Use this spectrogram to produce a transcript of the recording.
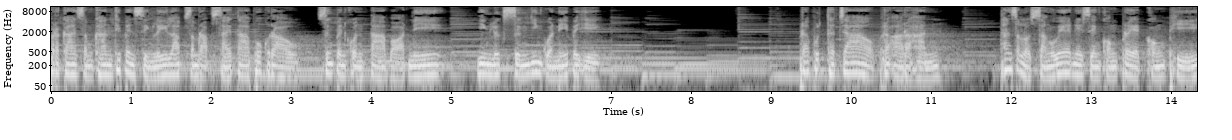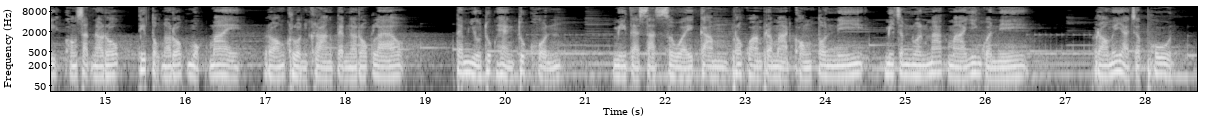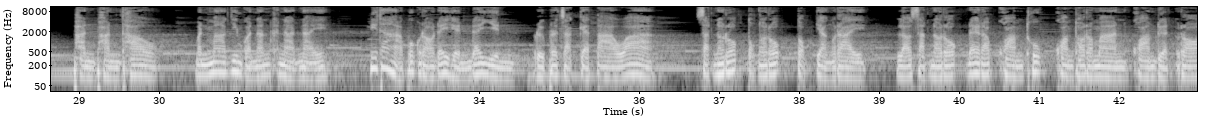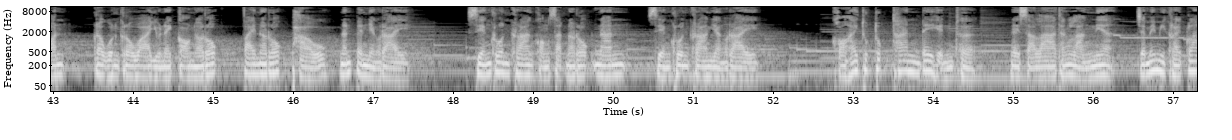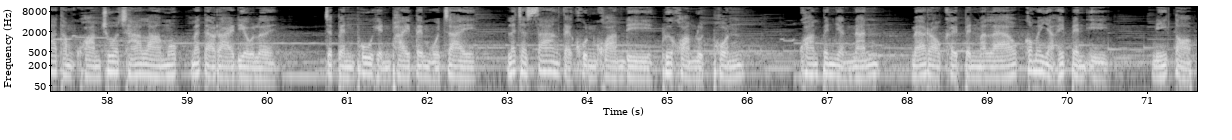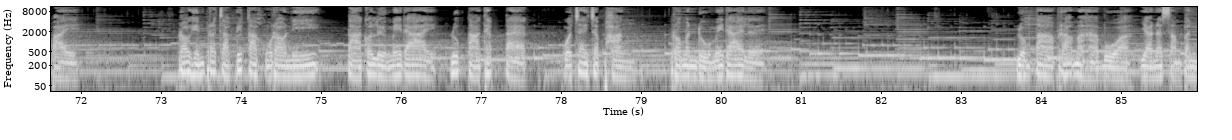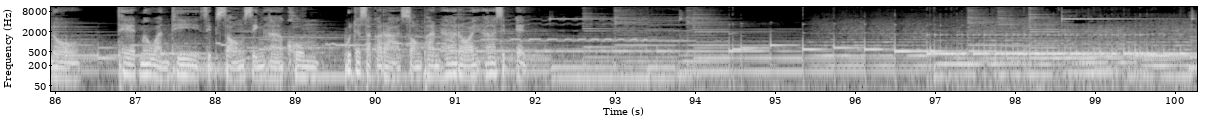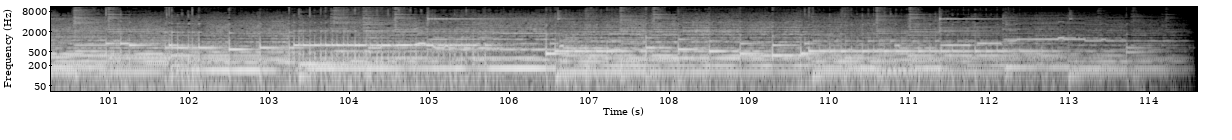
ประการสำคัญที่เป็นสิ่งลี้ลับสำหรับสายตาพวกเรา ซึ่งเป็นคนตาบอดนี้ ยิ่งลึกซึ้งยิ่งกว่านี้ไปอีก พระพุทธเจ้าพระอรหันต์ท่านสลดสังเวชในเสียงของเปรตของผีของสัตว์นรกที่ตกนรกหมกไหมร้องครวญครางเต็มนรกแล้ว เต็มอยู่ทุกแห่งทุกขน มีแต่สัตว์สวยกรรม เพราะความประมาทของตนนี้มีจำนวนมากมายยิ่งกว่านี้ เราไม่อยากจะพูด พันพันเท่า มันมากยิ่งกว่านั้นขนาดไหน นี่ถ้าหากพวกเราได้เห็นได้ยิน หรือประจักษ์แก่ตาว่า สัตว์นรกตกนรกตกอย่างไร แล้วสัตว์นรกได้รับความทุกข์ ความทรมาน ความเดือดร้อน กระวนกระวายอยู่ในกองนรก ไฟนรกเผานั้นเป็นอย่างไร เสียงครวญครางของสัตว์นรกนั้น เสียงครวญครางอย่างไร ขอให้ทุกๆทท่านได้เห็นเถอะในศาลาทั้งหลังเนี่ย จะไม่มีใครกล้าทำความชั่วช้าลามกแม้แต่รายเดียวเลย จะเป็นผู้เห็นภัยเต็มหัวใจ และจะสร้างแต่คุณความดีเพื่อความหลุดพ้น ความเป็นอย่างนั้น แม้เราเคยเป็นมาแล้วก็ไม่อยากให้เป็นอีก นี้ต่อไป เราเห็นประจักษ์ด้วยตาของเรานี้ ตาก็ลืมไม่ได้ ลูกตาแทบแตก หัวใจจะพัง เพราะมันดูไม่ได้เลยหลวงตาพระมหาบัวยานสัมปันโน เทศเมื่อวันที่ 12 สิงหาคม พุทธศักราช 2551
